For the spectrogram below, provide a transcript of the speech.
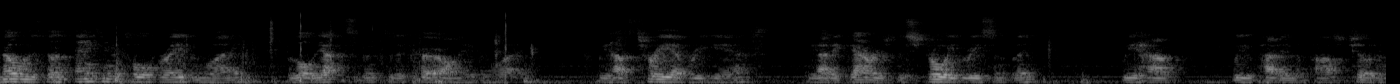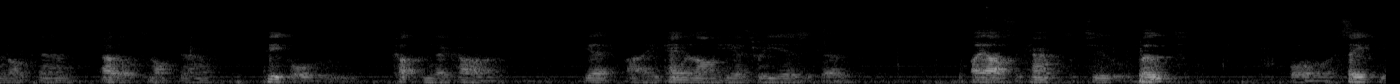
No one has done anything at all for Avon Way with all the accidents that occur on Avon Way. We have three every year. We had a garage destroyed recently. We have, we've had in the past children knocked down, adults knocked down, people cut from their cars. Yet I came along here three years ago. I asked the council to vote for safety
